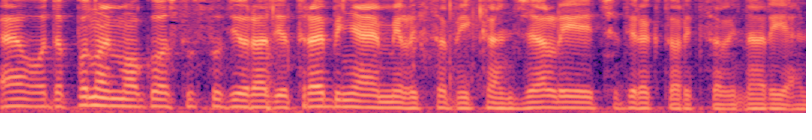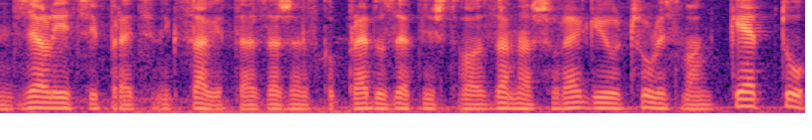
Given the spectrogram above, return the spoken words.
Evo, da ponovimo gost u studiju Radio Trebinja je Milica Mika Anđelić, direktorica Vinarija Anđelić i predsjednik Savjeta za žensko preduzetništvo za našu regiju. Čuli smo anketu.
